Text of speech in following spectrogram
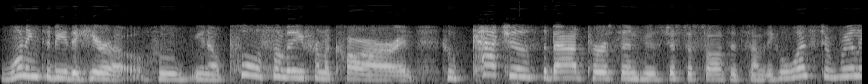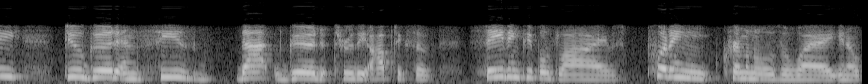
wanting to be the hero who, you know, pulls somebody from a car and who catches the bad person who's just assaulted somebody, who wants to really do good and sees that good through the optics of saving people's lives, putting criminals away, you know,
